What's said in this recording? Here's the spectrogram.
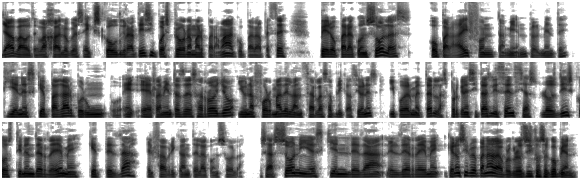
Java o te bajas lo que es Xcode gratis y puedes programar para Mac o para PC. Pero para consolas, o para iPhone también, realmente, tienes que pagar por un, eh, herramientas de desarrollo y una forma de lanzar las aplicaciones y poder meterlas, porque necesitas licencias. Los discos tienen DRM que te da el fabricante de la consola. O sea, Sony es quien le da el DRM, que no sirve para nada porque los discos se copian,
